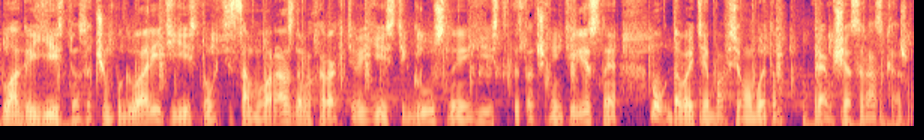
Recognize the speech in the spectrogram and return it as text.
благо, есть у нас о чем поговорить, есть новости самого разного характера, есть и грустные, есть достаточно интересные. Ну, давайте обо всем об этом прямо сейчас и расскажем.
